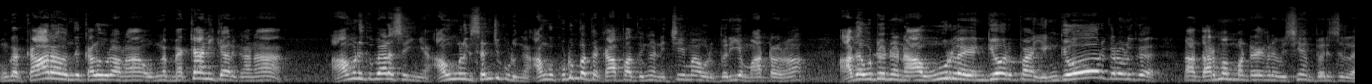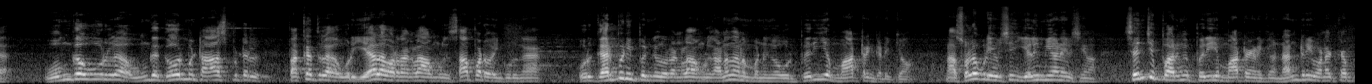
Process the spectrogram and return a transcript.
உங்கள் காரை வந்து கழுவுறானா உங்கள் மெக்கானிக்காக இருக்கானா அவனுக்கு வேலை செய்யுங்க. அவங்களுக்கு செஞ்சு கொடுங்க. அவங்க குடும்பத்தை காப்பாற்றுங்க நிச்சயமாக ஒரு பெரிய மாற்றம் அதை விட்டு நான் ஊரில் எங்கேயோ இருப்பேன். எங்கேயோ இருக்கிறவனுக்கு நான் தர்மம் பண்ணுறேங்கிற விஷயம் பெருசு இல்லை. உங்கள் ஊரில் உங்கள் கவர்மெண்ட் ஹாஸ்பிட்டல் பக்கத்தில் ஒரு ஏழை வர்றாங்களா அவங்களுக்கு சாப்பாடு வாங்கி கொடுங்க. ஒரு கர்ப்பிணி பெண்கள் வர்றாங்களா அவங்களுக்கு அன்னதானம் பண்ணுங்கள் ஒரு பெரிய மாற்றம் கிடைக்கும். நான் சொல்லக்கூடிய விஷயம் எளிமையான விஷயம். செஞ்சு பாருங்கள் பெரிய மாற்றம் கிடைக்கும். நன்றி வணக்கம்.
